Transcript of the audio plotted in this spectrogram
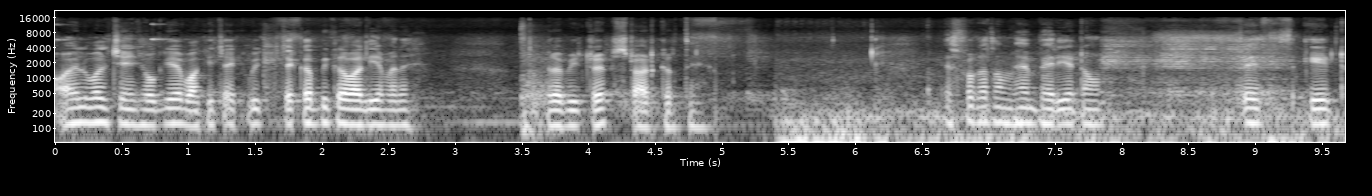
آئل وائل چینج ہو گیا باقی چیک بھی چیک اپ بھی کروا لیا میں نے۔ تو پھر ابھی ٹرپ سٹارٹ کرتے ہیں۔ اس وقت ہم ہیں بحریہ ٹاؤن۔ فیس ایٹ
